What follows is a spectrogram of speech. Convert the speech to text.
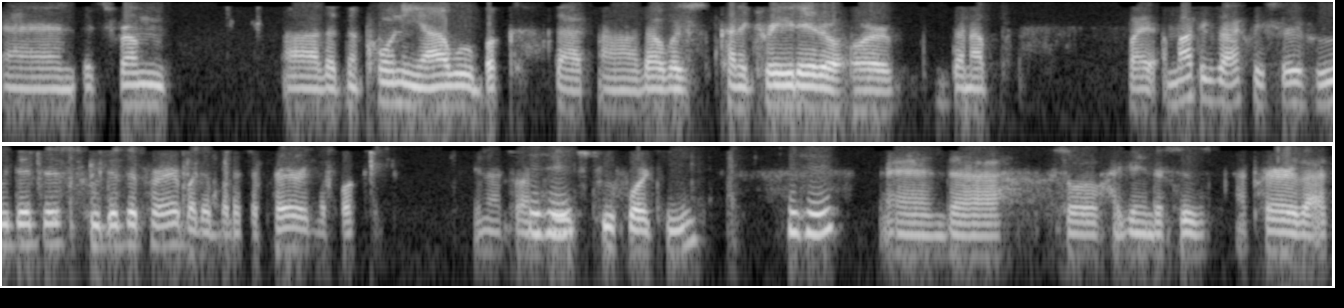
and it's from uh, the Nakoniawu book that uh, that was kind of created or, or done up by. I'm not exactly sure who did this, who did the prayer, but but it's a prayer in the book and that's on mm-hmm. page 214. Mm-hmm. And uh, so again, this is a prayer that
